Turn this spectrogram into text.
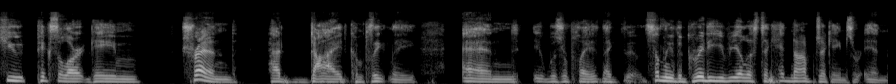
cute pixel art game trend had died completely and it was replaced like suddenly the gritty realistic hidden object games were in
